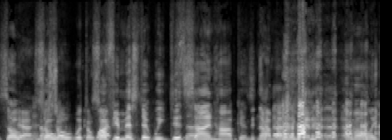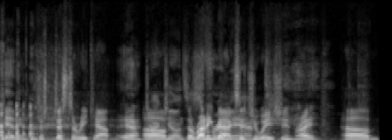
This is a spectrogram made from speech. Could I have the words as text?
So, Yeah, so, no, so with the so wi- if you missed it, we did So- sign Hopkins. No, I'm only kidding. I'm only kidding. just just to recap, Yeah. Jack um, Jones the is running free, back man. situation, right? Um,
